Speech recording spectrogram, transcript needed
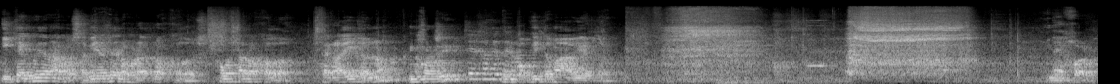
Y ten cuidado una cosa, mírate los, los codos. ¿Cómo están los codos? Cerraditos, ¿no? ¿Mejor así? Un poquito más abiertos. Mejor.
